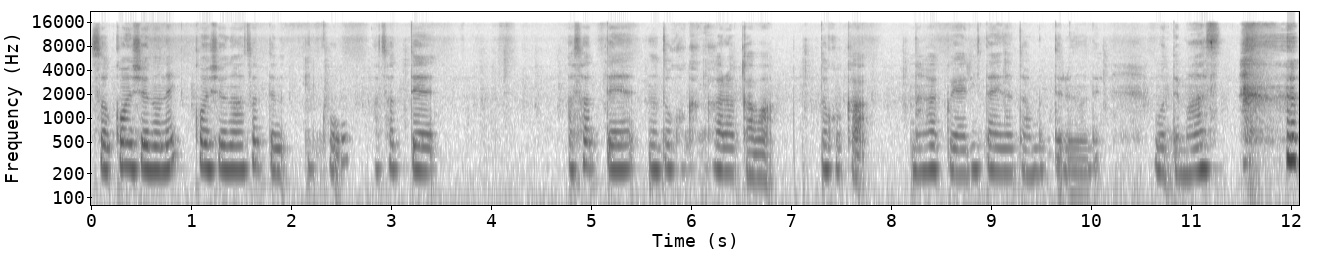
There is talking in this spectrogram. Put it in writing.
そう今週のね今週のあさって以降あさってあさってのどこかからかはどこか長くやりたいなと思ってるので思ってます。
